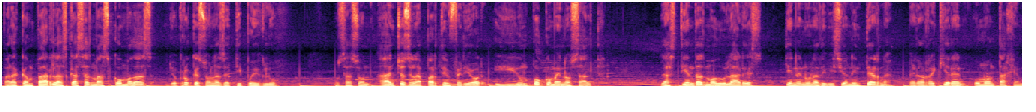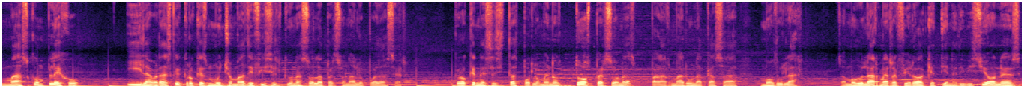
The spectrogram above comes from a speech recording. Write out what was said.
Para acampar, las casas más cómodas yo creo que son las de tipo iglú. O sea, son anchos en la parte inferior y un poco menos alta. Las tiendas modulares tienen una división interna, pero requieren un montaje más complejo y la verdad es que creo que es mucho más difícil que una sola persona lo pueda hacer. Creo que necesitas por lo menos dos personas para armar una casa modular. O sea, modular me refiero a que tiene divisiones,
